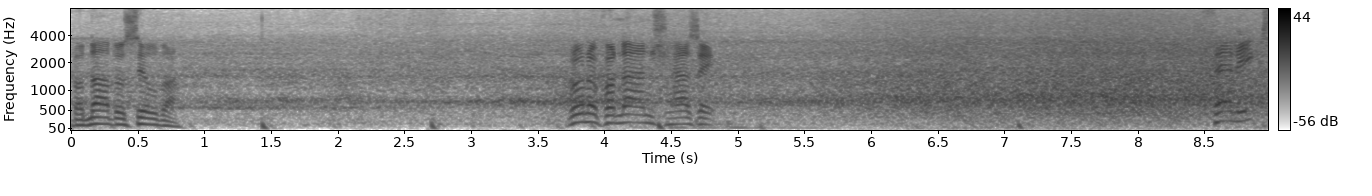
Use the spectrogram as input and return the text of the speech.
Bernardo Silva. Bruno Fernandes has it. Felix.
